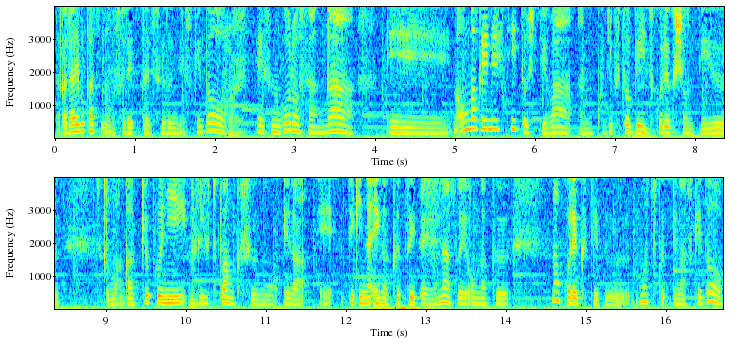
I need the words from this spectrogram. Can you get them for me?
なんかライブ活動もされてたりするんですけど、はい、えー、その五郎さんが、えーまあ、音楽 NFT としてはあの Crypto Beats Collection っていう、うん、ちょっとまあ楽曲に CryptoPunks の絵が、うん、え的な絵がくっついたようなそういう音楽のコレクティブも作ってますけど、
